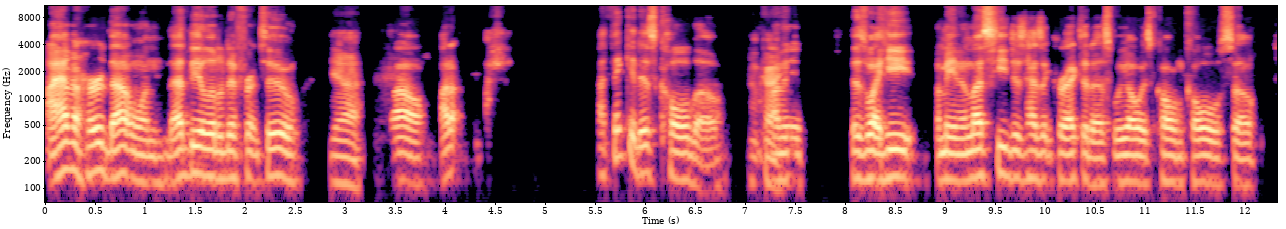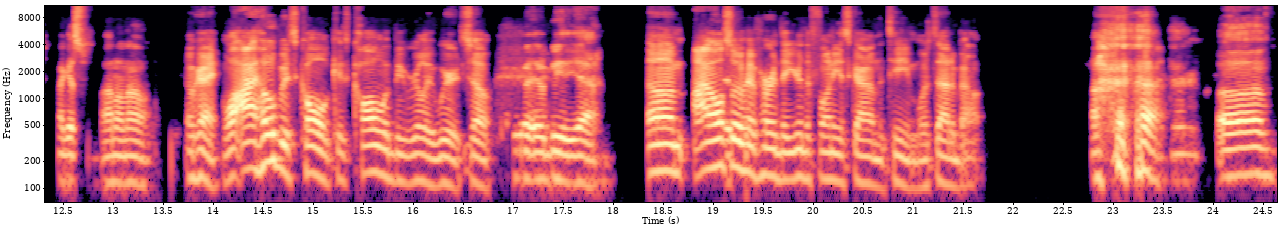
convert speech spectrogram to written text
I haven't heard that one. That'd be a little different too. Yeah. Wow. I don't. I think it is Cole though. Okay. I mean, is what he. I mean, unless he just hasn't corrected us, we always call him Cole. So I guess I don't know. Okay. Well, I hope it's Cole because Cole would be really weird. So It would be yeah. um I also have heard that you're the funniest guy on the team. What's that about? um,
